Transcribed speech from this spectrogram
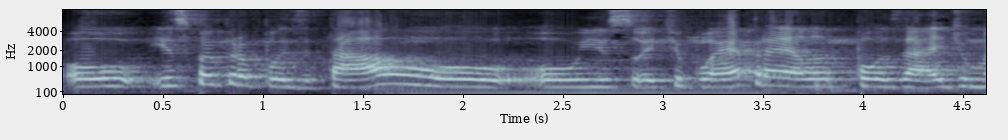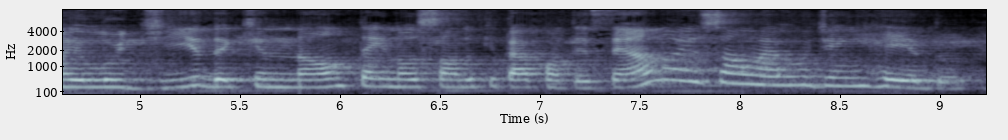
Ou isso foi proposital? Ou, ou isso é tipo, é para ela posar de uma iludida que não tem noção do que tá acontecendo? Ou isso é um erro de enredo?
